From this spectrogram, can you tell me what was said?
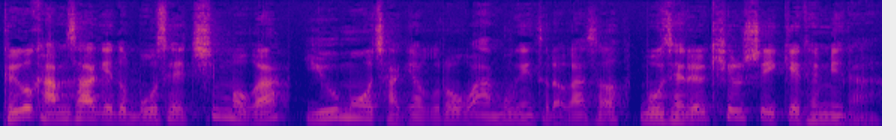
그리고 감사하게도 모세의 친모가 유모 자격으로 왕궁에 들어가서 모세를 키울 수 있게 됩니다.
